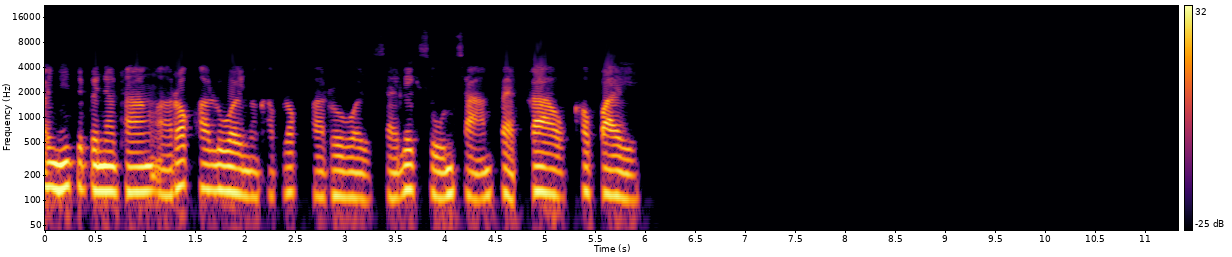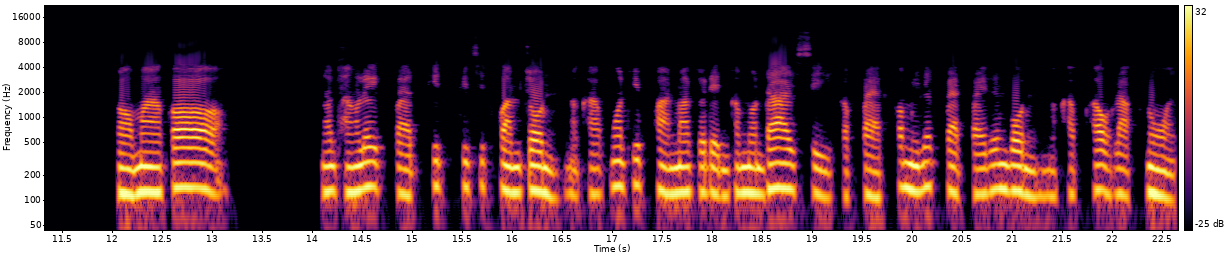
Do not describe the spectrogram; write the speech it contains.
ว่าอันนี้จะเป็นแนวทางรอกพารวยนะครับรอกพารวยใส่เลขศูนย์สามแปดเก้าเข้าไป ต่อมาก็แนวทางเลขแปดทิศพิชิตความจนนะครับงวดที่ผ่านมาตัวเด่นคำนวณได้สี่กับแปดก็มีเลขแปดไปด้านบนนะครับ เข้าหลักหน่วย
